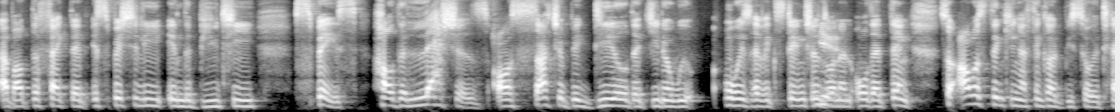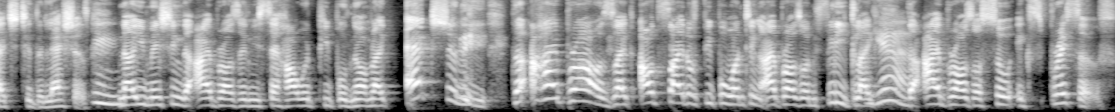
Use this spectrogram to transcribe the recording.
about the fact that, especially in the beauty space, how the lashes are such a big deal that, you know, we always have extensions Yeah. on and all that thing. So I was thinking, I think I'd be so attached to the lashes. Mm. Now you're mentioning the eyebrows and you say, how would people know? I'm like, actually, the eyebrows, like outside of people wanting eyebrows on fleek, like Yeah. the eyebrows are so expressive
